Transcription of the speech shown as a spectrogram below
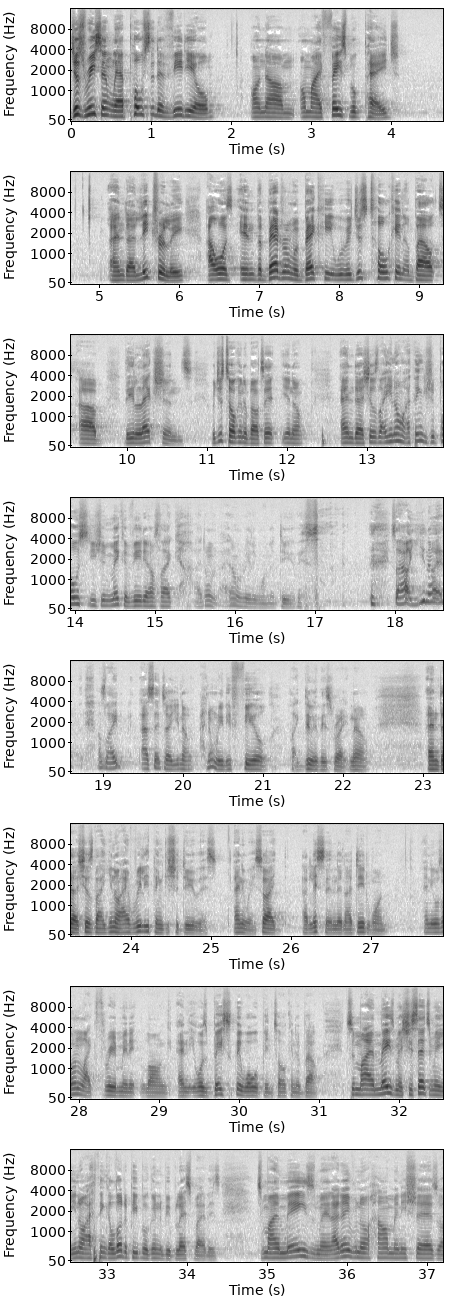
just recently, I posted a video on, um, on my Facebook page. And uh, literally, I was in the bedroom with Becky. We were just talking about uh, the elections. We are just talking about it, you know. And uh, she was like, you know, I think you should post, you should make a video. I was like, I don't, I don't really want to do this. so, I, you know, I was like, I said to her, you know, I don't really feel like doing this right now. And uh, she was like, you know, I really think you should do this. Anyway, so I, I listened and I did one. And it was only like three minutes long. And it was basically what we've been talking about. To my amazement, she said to me, you know, I think a lot of people are going to be blessed by this. To my amazement, I don't even know how many shares.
